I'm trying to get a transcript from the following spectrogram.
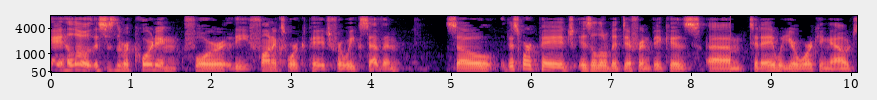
Okay, hello. This is the recording for the phonics work page for week seven. So this work page is a little bit different because um, today what you're working out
